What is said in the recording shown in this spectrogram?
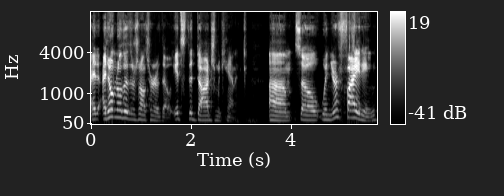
I, I don't know that there's an alternative though. It's the dodge mechanic. Um, so when you're fighting,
